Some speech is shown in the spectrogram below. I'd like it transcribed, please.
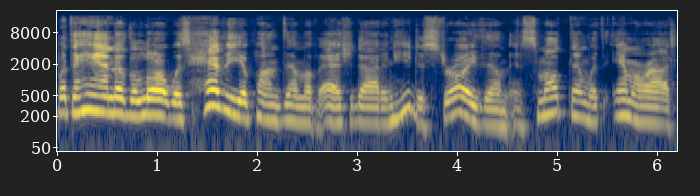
But the hand of the Lord was heavy upon them of Ashdod, and he destroyed them and smote them with emerods.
